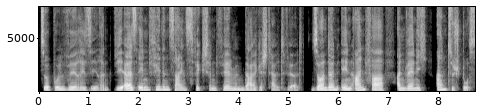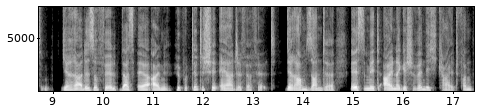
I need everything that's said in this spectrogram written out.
zu pulverisieren, wie es in vielen Science-Fiction-Filmen dargestellt wird, sondern ihn einfach ein wenig anzustoßen, gerade so viel, dass er eine hypothetische Erde verfehlt. Die Raumsonde ist mit einer Geschwindigkeit von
